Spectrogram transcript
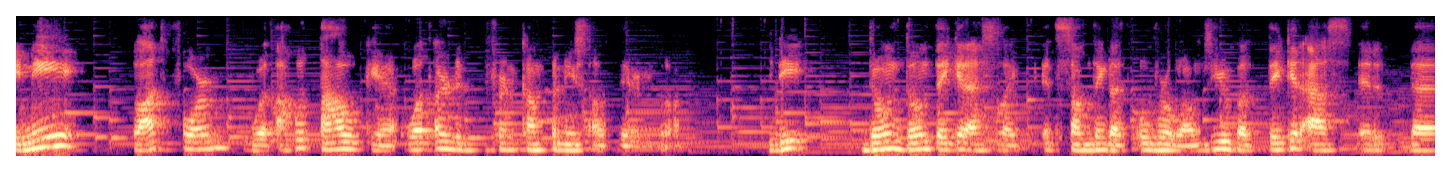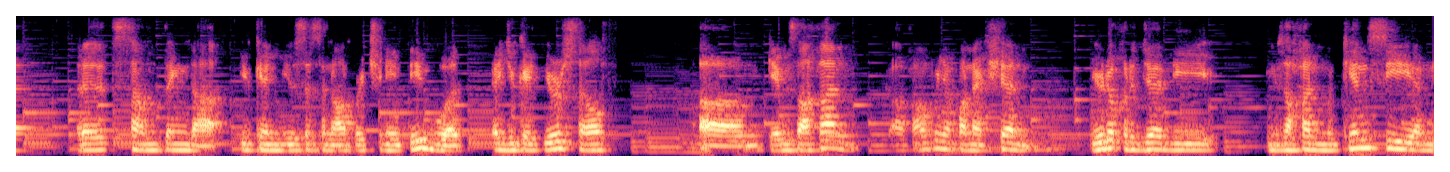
ini platform buat aku tahu kayak what are the different companies out there gitu. Jadi don't don't take it as like it's something that overwhelms you, but take it as it that it's something that you can use as an opportunity buat educate yourself. Um, kayak misalkan uh, kamu punya connection, dia udah kerja di misalkan McKinsey, and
